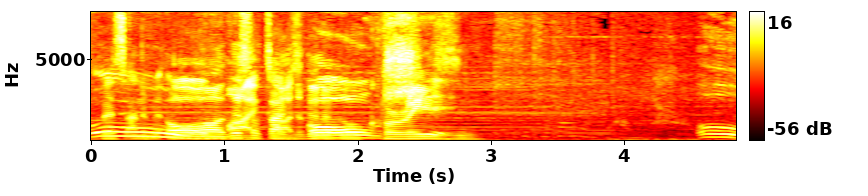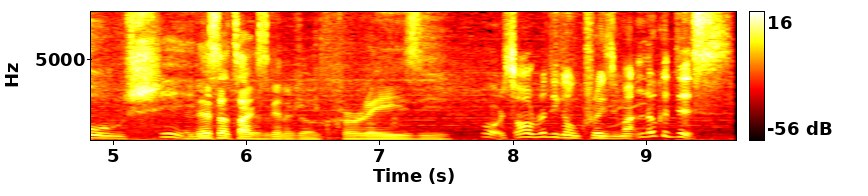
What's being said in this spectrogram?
Best anime. Oh, oh my god. oh, go crazy. Shit. Oh shit. This attack is gonna go crazy. Oh, it's already gone crazy, man. Look at this.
